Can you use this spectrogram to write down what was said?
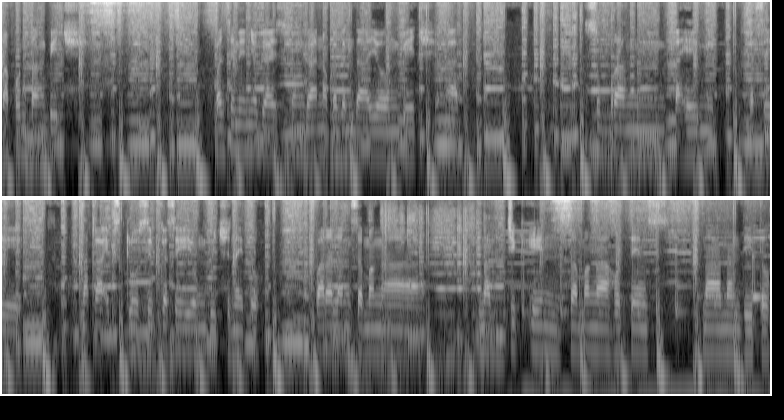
papuntang beach. Pansinin nyo guys kung gaano kaganda yung beach at sobrang tahimik kasi naka-exclusive kasi yung beach na ito para lang sa mga nag-check-in sa mga hotels na nandito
